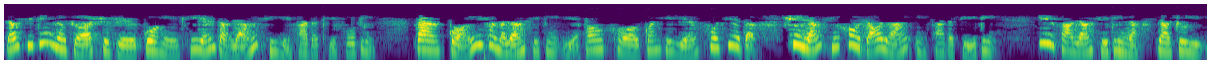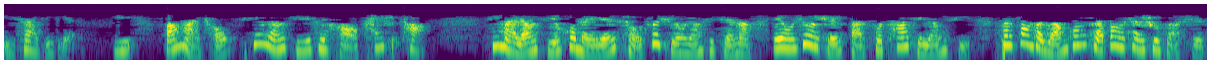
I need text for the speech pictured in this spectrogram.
凉席病呢，主要是指过敏、皮炎等凉席引发的皮肤病，但广义上的凉席病也包括关节炎、腹泻等是凉席后着凉引发的疾病。预防凉席病呢，要注意以下几点：一防螨虫，新凉席最好开水烫。新买凉席或每年首次使用凉席前呢，要用热水反复擦洗凉席，再放到阳光下暴晒数小时，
